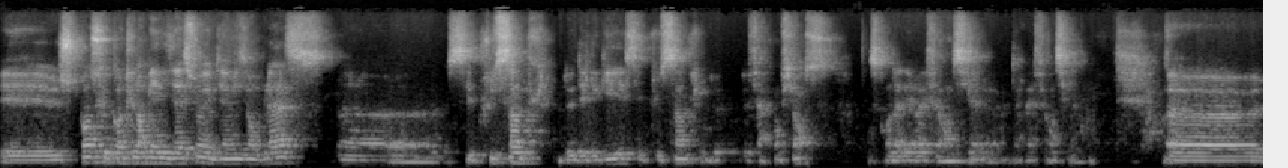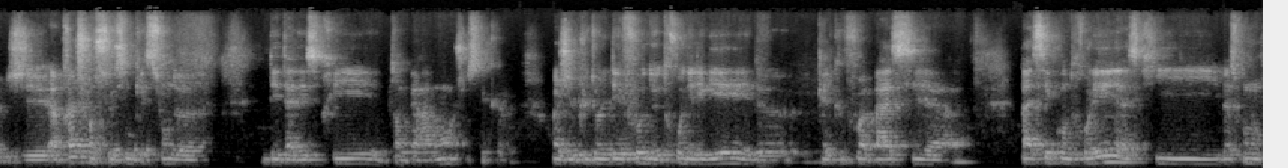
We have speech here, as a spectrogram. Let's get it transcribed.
Et je pense que quand l'organisation est bien mise en place, euh, c'est plus simple de déléguer, c'est plus simple de, faire confiance parce qu'on a des référentiels. Des référentiels euh, après, je pense que c'est aussi une question d'état d'esprit, de tempérament. Je sais que moi, j'ai plutôt le défaut de trop déléguer et de quelquefois pas assez, euh, assez contrôlé, ce qui, parce qu'on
